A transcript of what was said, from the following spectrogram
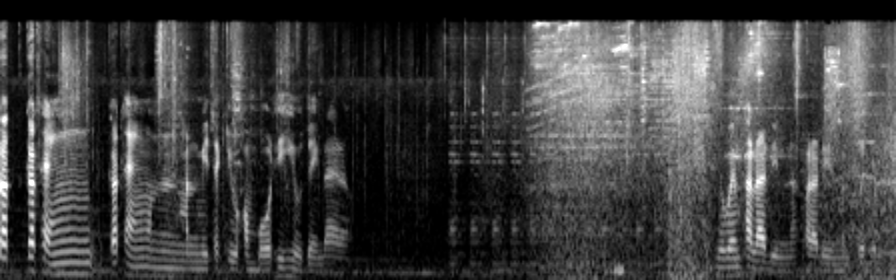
ก็ก็แทงก็แทงมันมันมีสกิลคอมโบที่ฮิวตัวเองได้แล้วยกเว้นพาราดินนะพาราดินมันเปิดเอ็มพี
